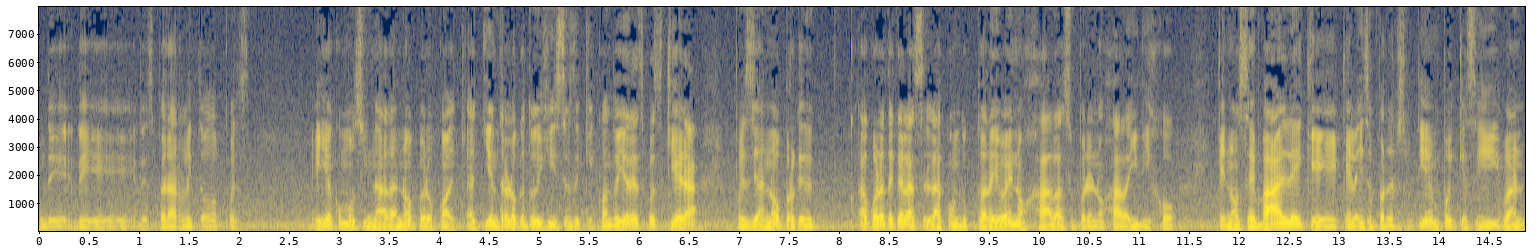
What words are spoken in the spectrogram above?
de, de, de esperarlo y todo, pues ella como si nada, ¿no? Pero aquí entra lo que tú dijiste, de que cuando ella después quiera, pues ya no, porque acuérdate que la, la conductora iba enojada, súper enojada y dijo que no se vale, que, que le hizo perder su tiempo y que si iban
